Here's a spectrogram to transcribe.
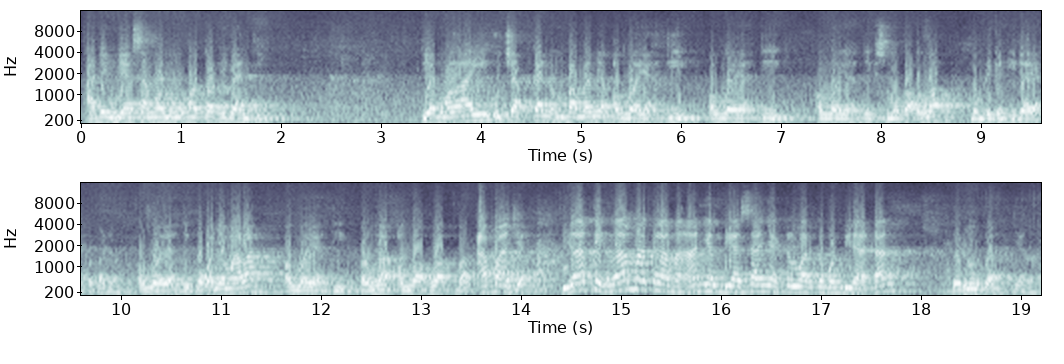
Ada yang biasa ngomong kotor diganti. Dia mulai ucapkan umpamanya Allah yahdi, Allah yahdi, Allah yahdi semoga Allah memberikan hidayah kepadamu. Allah yahdi. Pokoknya marah Allah yahdi. Kalau enggak Allah Akbar. Apa aja. Dilatih lama kelamaan yang biasanya keluar kebun binatang berubah jangan.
